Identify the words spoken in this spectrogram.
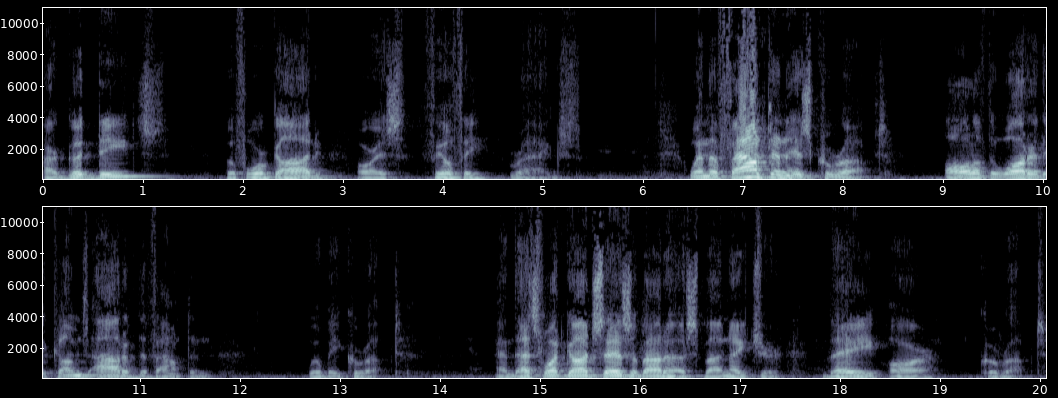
our good deeds before God, are as filthy rags. When the fountain is corrupt, all of the water that comes out of the fountain will be corrupt. And that's what God says about us by nature. They are corrupt.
